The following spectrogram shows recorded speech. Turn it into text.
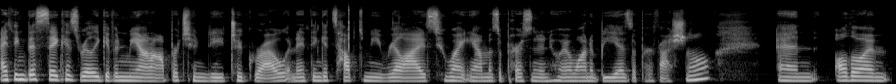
I think the SIG has really given me an opportunity to grow. And I think it's helped me realize who I am as a person and who I want to be as a professional. And although I'm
